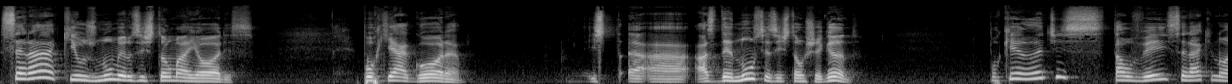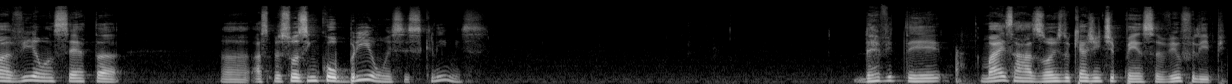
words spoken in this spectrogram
Será que os números estão maiores? Porque agora as denúncias estão chegando? Porque antes, talvez, será que não havia uma certa. Uh, as pessoas encobriam esses crimes? Deve ter mais razões do que a gente pensa, viu, Felipe?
